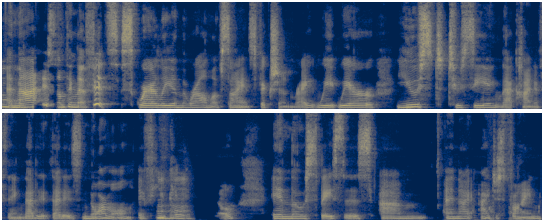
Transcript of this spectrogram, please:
Mm-hmm. And that is something that fits squarely in the realm of science fiction, right? We we are used to seeing that kind of thing. That is, that is normal, if you mm-hmm. can, in those spaces. Um, and I I just find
